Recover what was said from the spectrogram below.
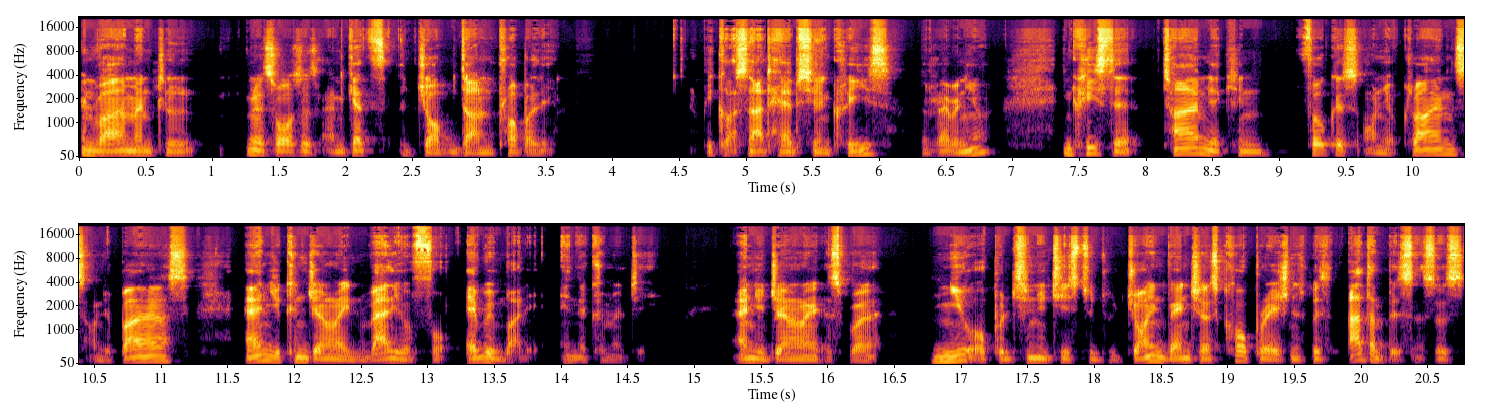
environmental resources and gets the job done properly. Because that helps you increase the revenue, increase the time you can focus on your clients, on your buyers, and you can generate value for everybody in the community. And you generate as well new opportunities to do joint ventures, corporations with other businesses,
